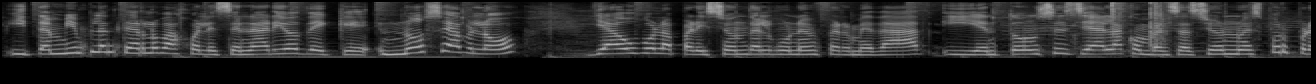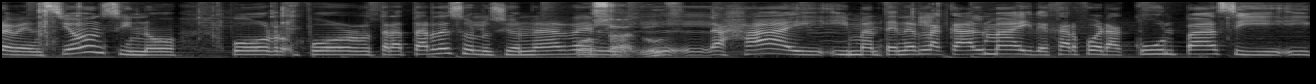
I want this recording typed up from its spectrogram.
y también plantearlo bajo el escenario de que no se habló, ya hubo la aparición de alguna enfermedad y entonces ya la conversación no es por prevención, sino por, por tratar de solucionar Por el, salud. el- ajá, y, y mantener la calma y dejar fuera culpas y, y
